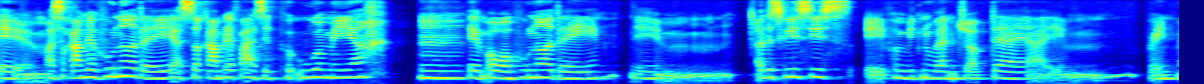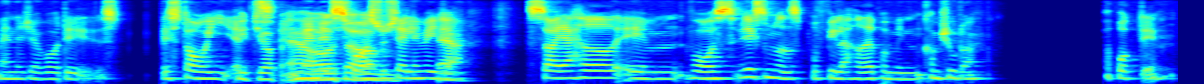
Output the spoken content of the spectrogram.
Øhm, og så ramte jeg 100 dage, og så ramte jeg faktisk et par uger mere. Mm. Øhm, over 100 dage. Øhm, og det skal lige siges, øh, på mit nuværende job, der er jeg øhm, brand manager, hvor det består i at job er manage også vores sociale medier. Ja. Så jeg havde øhm, vores virksomhedsprofiler havde jeg på min computer og brugte det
